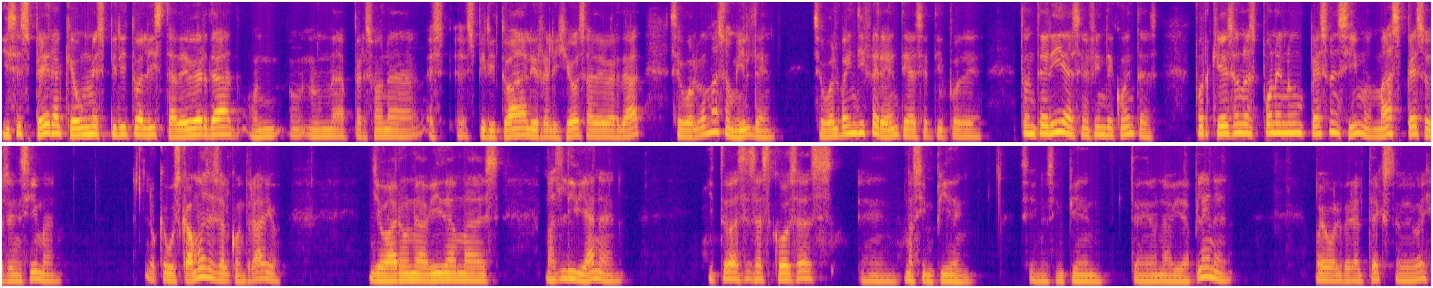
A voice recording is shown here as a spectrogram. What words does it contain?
Y se espera que un espiritualista de verdad, una persona espiritual y religiosa de verdad, se vuelva más humilde, se vuelva indiferente a ese tipo de, tonterías en fin de cuentas, porque eso nos pone un peso encima, más pesos encima. Lo que buscamos es al contrario, llevar una vida más, más liviana. Y todas esas cosas eh, nos impiden, sí, nos impiden tener una vida plena. Voy a volver al texto de hoy.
